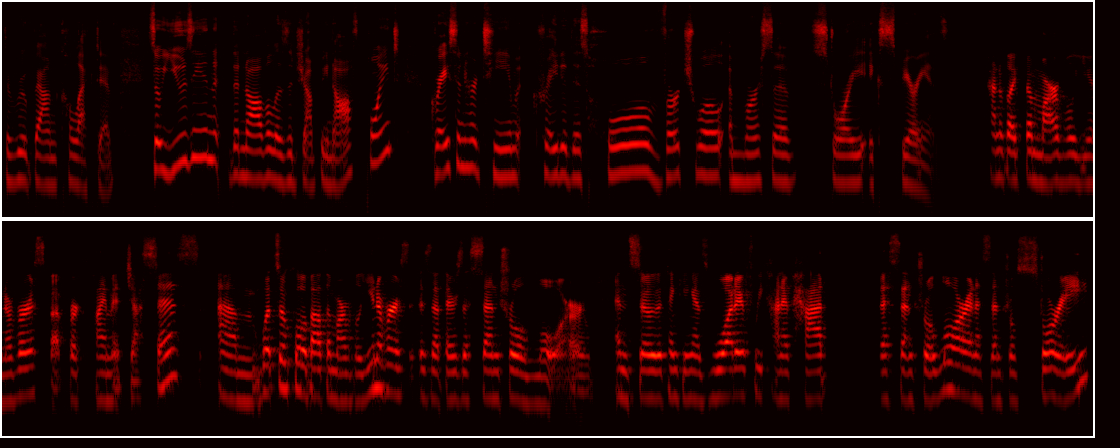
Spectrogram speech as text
the Rootbound Collective. So, using the novel as a jumping off point, Grace and her team created this whole virtual, immersive story experience kind of like the Marvel universe, but for climate justice. Um, what's so cool about the Marvel universe is that there's a central lore. And so the thinking is, what if we kind of had a central lore and a central story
